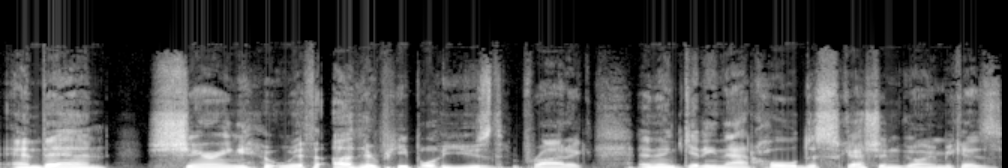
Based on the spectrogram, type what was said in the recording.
and then sharing it with other people who use the product and then getting that whole discussion going because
